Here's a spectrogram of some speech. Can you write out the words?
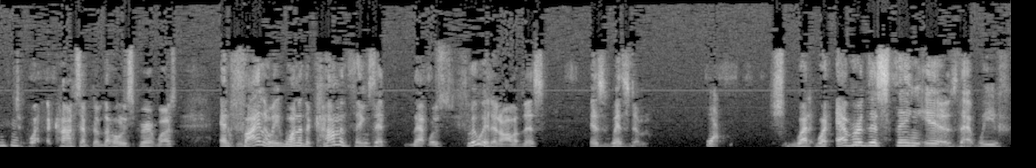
mm-hmm. to what the concept of the Holy Spirit was. And finally, one of the common things that, that was fluid in all of this is wisdom. Yeah. What, whatever this thing is that we've,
